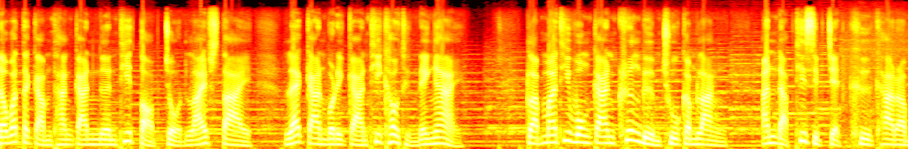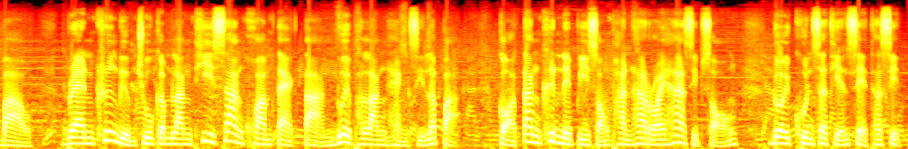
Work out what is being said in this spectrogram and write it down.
นวัตกรรมทางการเงินที่ตอบโจทย์ไลฟ์สไตล์และการบริการที่เข้าถึงได้ง่าย กลับมาที่วงการเครื่องดื่มชูกำลัง อันดับที่ 17 คือคาราบาว แบรนด์เครื่องดื่มชูกำลังที่สร้างความแตกต่างด้วยพลังแห่งศิลปะ ก่อตั้งขึ้นในปี 2552 โดยคุณเสถียรเศรษฐสิทธิ์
